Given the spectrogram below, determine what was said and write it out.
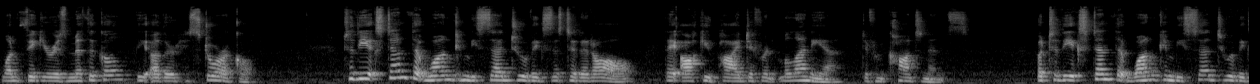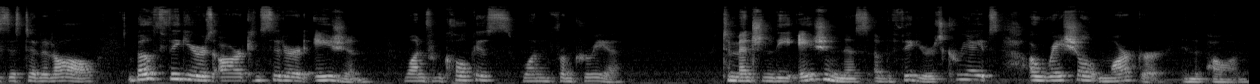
One figure is mythical, the other historical. To the extent that one can be said to have existed at all, they occupy different millennia, different continents. But to the extent that one can be said to have existed at all, both figures are considered Asian, one from Colchis, one from Korea. To mention the Asianness of the figures creates a racial marker in the poem.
